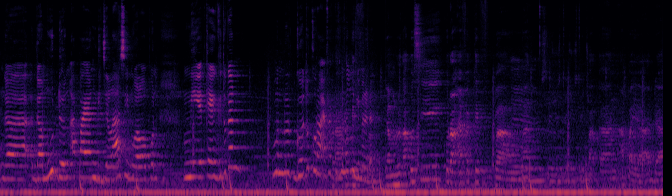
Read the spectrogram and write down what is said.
nggak nggak mudeng apa yang dijelasin walaupun meet kayak gitu kan menurut gue tuh kurang efektif Kurang menurut lu efektif. gimana dah Ya menurut aku sih kurang efektif banget. Hmm, setuju, setuju, setuju. Bahkan apa ya ada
